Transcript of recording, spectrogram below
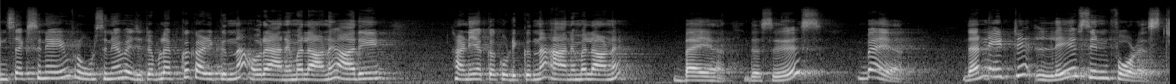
ഇൻസെക്ട്സിനെയും ഫ്രൂട്ട്സിനെയും വെജിറ്റബിളും ഒക്കെ കഴിക്കുന്ന ഒരു ആനിമലാണ് ആര്? ഹണിയൊക്കെ കുടിക്കുന്ന ആനിമലാണ് bear this is bear then it lives in forest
